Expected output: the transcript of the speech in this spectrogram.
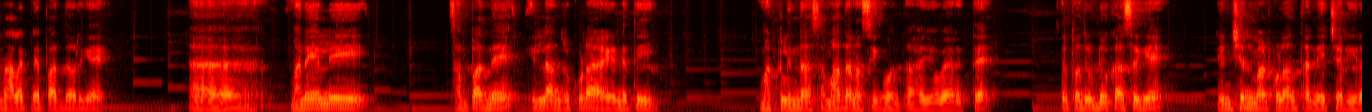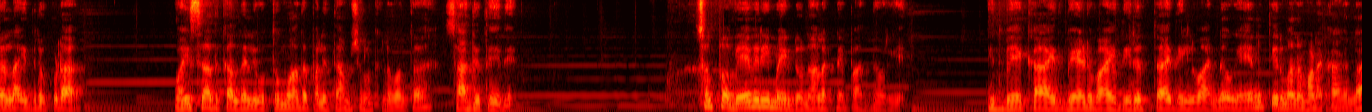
ನಾಲ್ಕನೇ ಪಾದದವ್ರಿಗೆ ಮನೆಯಲ್ಲಿ ಸಂಪಾದನೆ ಇಲ್ಲ ಅಂದರೂ ಕೂಡ ಹೆಂಡತಿ ಮಕ್ಕಳಿಂದ ಸಮಾಧಾನ ಸಿಗುವಂತಹ ಯೋಗ ಇರುತ್ತೆ. ಸ್ವಲ್ಪ ದುಡ್ಡು ಕಾಸಿಗೆ ಟೆನ್ಷನ್ ಮಾಡ್ಕೊಳ್ಳೋಂಥ ನೇಚರ್ ಇರಲ್ಲ ಇದ್ದರೂ ಕೂಡ ವಯಸ್ಸಾದ ಕಾಲದಲ್ಲಿ ಉತ್ತಮವಾದ ಫಲಿತಾಂಶಗಳು ಕೇಳುವಂಥ ಸಾಧ್ಯತೆ ಇದೆ. ಸ್ವಲ್ಪ ವೇವರಿ ಮೈಂಡು ನಾಲ್ಕನೇ ಪಾದದವ್ರಿಗೆ, ಇದು ಬೇಕಾ, ಇದು ಬೇಡವಾ, ಇದು ಇರುತ್ತಾ, ಇದು ಇಲ್ವಾ ಅನ್ನೋ ಏನು ತೀರ್ಮಾನ ಮಾಡೋಕ್ಕಾಗಲ್ಲ.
